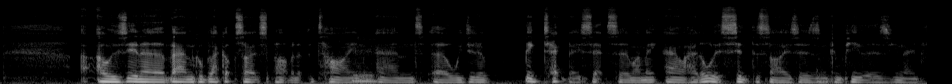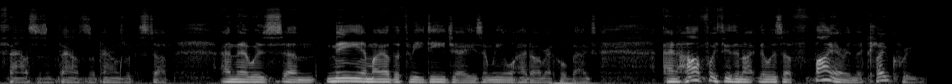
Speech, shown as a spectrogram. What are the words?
I was in a band called Black Ops Science Department at the time, and uh, we did a big techno set. So my mate Al had all his synthesizers and computers, you know, thousands and thousands of pounds worth of stuff. And there was um, me and my other three DJs, and we all had our record bags. And halfway through the night, there was a fire in the cloakroom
